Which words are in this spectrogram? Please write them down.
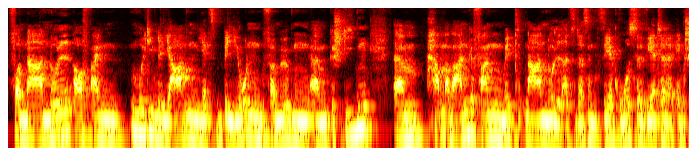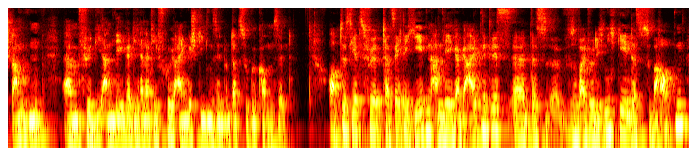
von nahe Null auf ein Multimilliarden, jetzt Billionenvermögen ähm, gestiegen, ähm, haben aber angefangen mit nahe Null. Also da sind sehr große Werte entstanden ähm, für die Anleger, die relativ früh eingestiegen sind und dazugekommen sind. Ob das jetzt für tatsächlich jeden Anleger geeignet ist, äh, das, äh, soweit würde ich nicht gehen, das zu behaupten.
